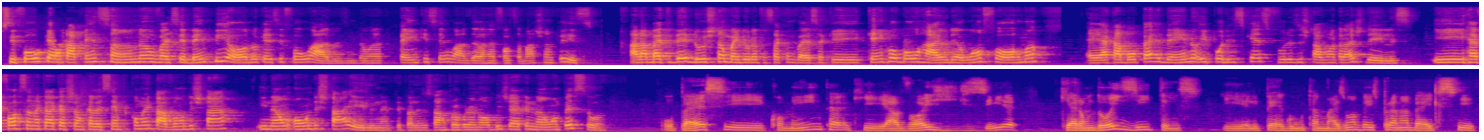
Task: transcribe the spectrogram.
se for o que ela tá pensando, vai ser bem pior do que se for o Hades. Então ela tem que ser o Hades, ela reforça bastante isso. A Annabeth deduz também durante essa conversa que quem roubou o raio de alguma forma é, acabou perdendo e por isso que as fúrias estavam atrás deles. E reforçando aquela questão que elas sempre comentavam onde está e não onde está ele, né? Tipo, elas estavam procurando um objeto e não uma pessoa. O PS comenta que a voz dizia que eram dois itens e ele pergunta mais uma vez para Annabeth se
